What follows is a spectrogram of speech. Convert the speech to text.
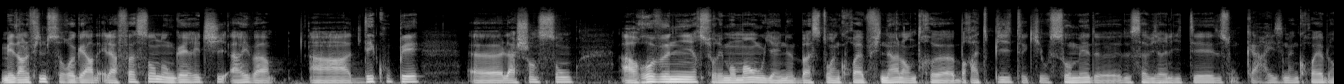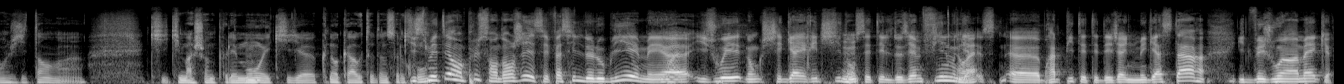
mais dans le film se regarde. Et la façon dont Guy Ritchie arrive à, à découper la chanson, à revenir sur les moments où il y a une baston incroyable finale entre euh, Brad Pitt qui est au sommet de, de sa virilité, de son charisme incroyable en gitan, euh, qui, qui mâche un peu les mots et qui euh, knock out d'un seul Qui coup. se mettait en plus en danger, c'est facile de l'oublier, mais Ouais. euh, il jouait donc chez Guy Ritchie, dont Mhm. c'était le deuxième film. Ouais. Euh, Brad Pitt était déjà une méga star. Il devait jouer un mec,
